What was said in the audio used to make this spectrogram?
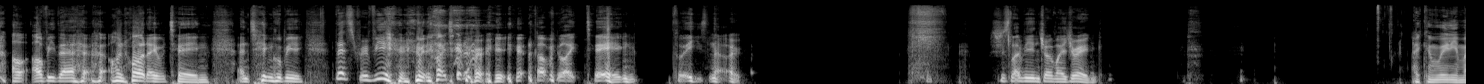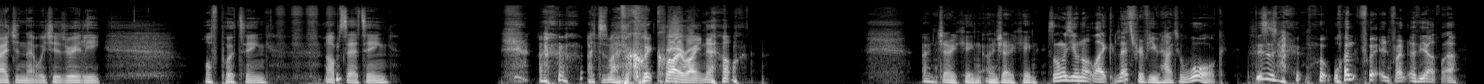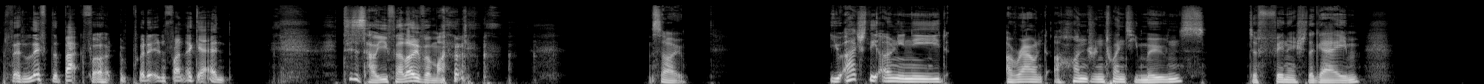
I'll, I'll be there on holiday with Ting, and Ting will be, let's review the itinerary. and I'll be like, Ting, please no. Just let me enjoy my drink. I can really imagine that, which is really off-putting, upsetting. I just might have a quick cry right now. I'm joking, I'm joking. As long as you're not like, let's review how to walk. This is how you put one foot in front of the other, then lift the back foot and put it in front again. This is how you fell over, Mike. So, you actually only need around 120 moons to finish the game,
